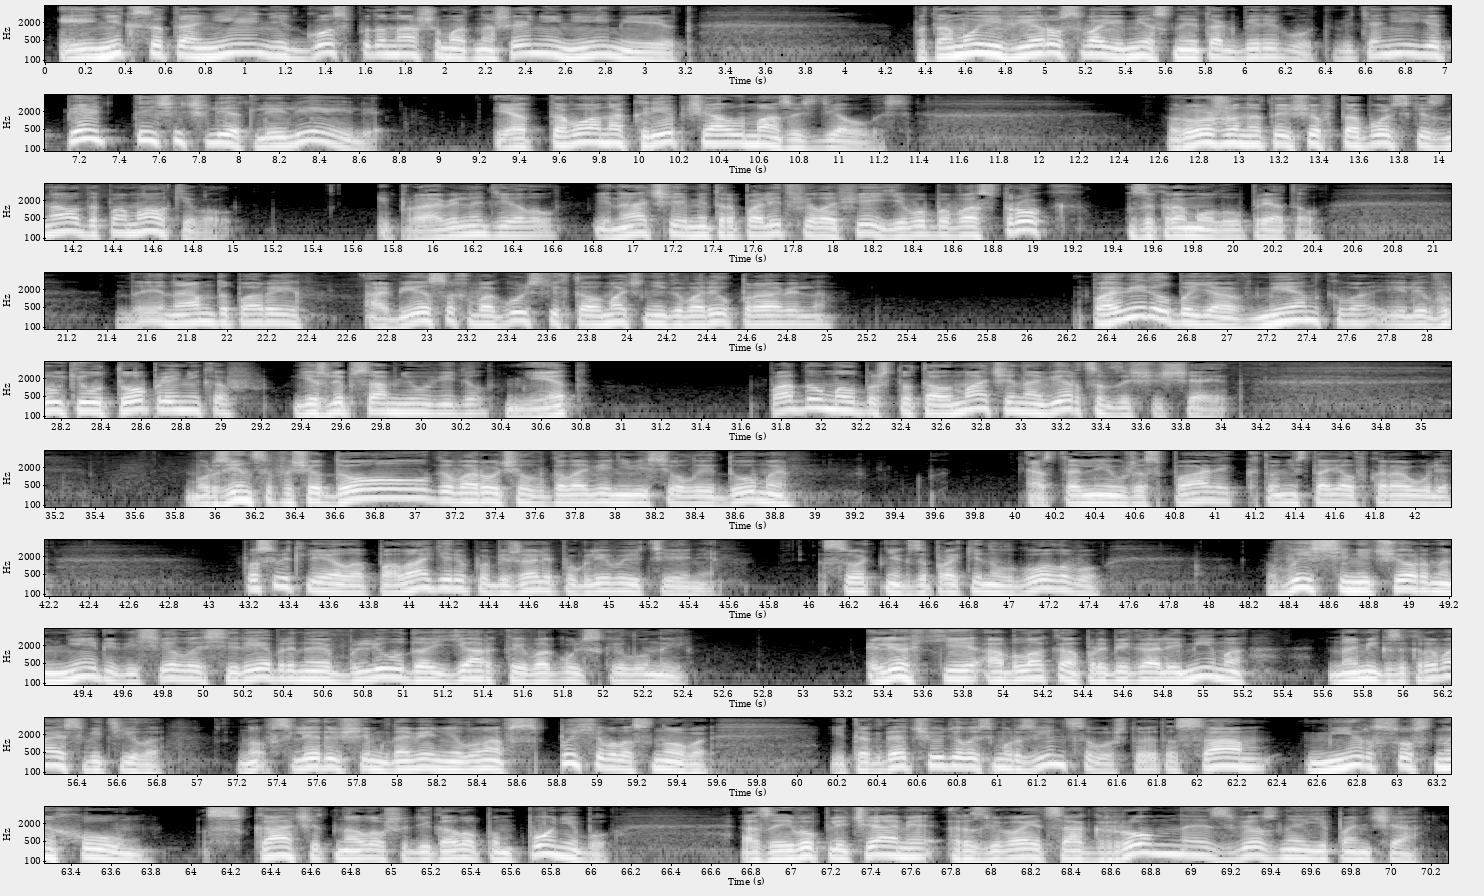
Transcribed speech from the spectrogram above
и ни к сатане, ни к Господу нашему отношения не имеют. Потому и веру свою местные так берегут, ведь они ее пять тысяч лет лелеяли, и оттого она крепче алмаза сделалась. Рожен это еще в Тобольске знал да помалкивал. И правильно делал, иначе митрополит Филофей его бы во строк за крамолу упрятал. Да и нам до поры о бесах вагульских толмач не говорил правильно. Поверил бы я в Менква или в руки утопленников, ежели б сам не увидел? Нет. Подумал бы, что толмач иноверцев защищает. Мурзинцев еще долго ворочил в голове невеселые думы. Остальные уже спали, кто не стоял в карауле. Посветлело, по лагерю побежали пугливые тени. Сотник запрокинул голову. В истине черном небе висело серебряное блюдо яркой вагульской луны. Легкие облака пробегали мимо, на миг закрывая светило, но в следующее мгновение луна вспыхивала снова, и тогда чудилось Мурзинцеву, что это сам мир Соснехум скачет на лошади галопом по небу, а за его плечами развивается огромная звездная японча —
